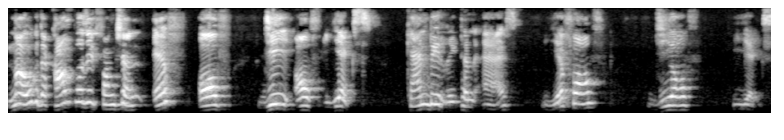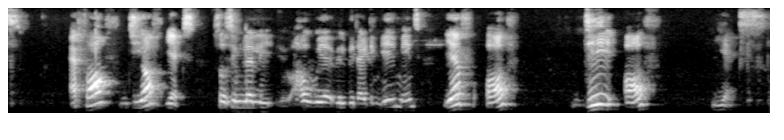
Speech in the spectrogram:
Now the composite function f of g of x can be written as f of g of x. f of g of x. So similarly, how we will be writing a means f of g of x.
